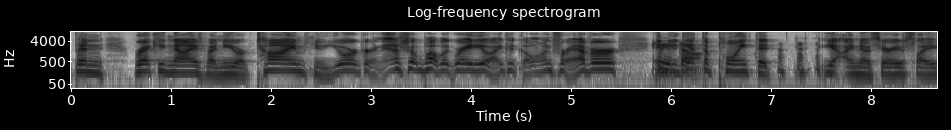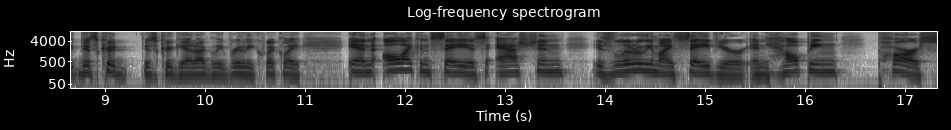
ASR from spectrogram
been recognized by New York Times, New Yorker, National Public Radio. I could go on forever. And Please you don't. get the point that yeah, I know seriously. This could this could get ugly really quickly. And all I can say is Ashton is literally my savior in helping parse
